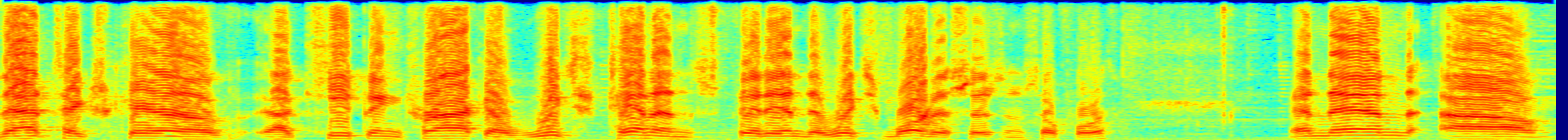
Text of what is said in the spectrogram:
that takes care of uh, keeping track of which tenons fit into which mortises and so forth. And then um,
